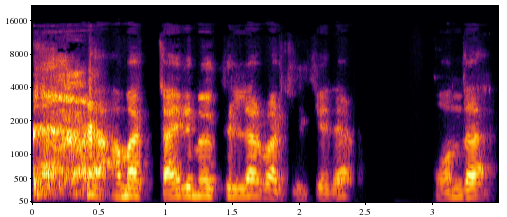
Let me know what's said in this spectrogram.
Ama gayrimünkiller var Türkiye'de. Onda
